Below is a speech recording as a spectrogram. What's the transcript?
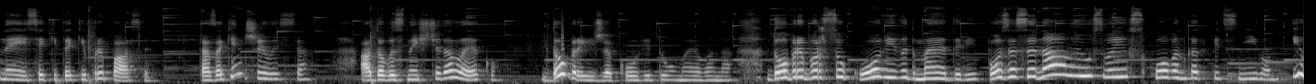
в неї сякі такі припаси, та закінчилися. А до весни ще далеко. Добре їжакові, думає вона, добре борсукові ведмедеві, позасинали у своїх схованках під снігом і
